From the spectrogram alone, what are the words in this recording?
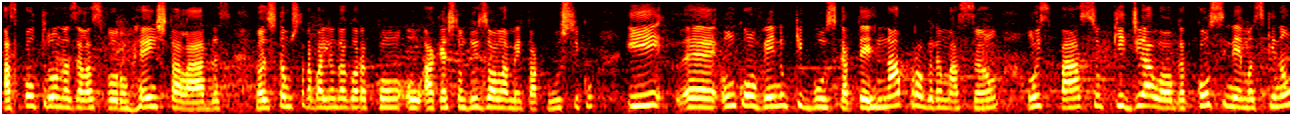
As poltronas elas foram reinstaladas. Nós estamos trabalhando agora com a questão do isolamento acústico e é, um convênio que busca ter na programação um espaço que dialoga com cinemas que não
